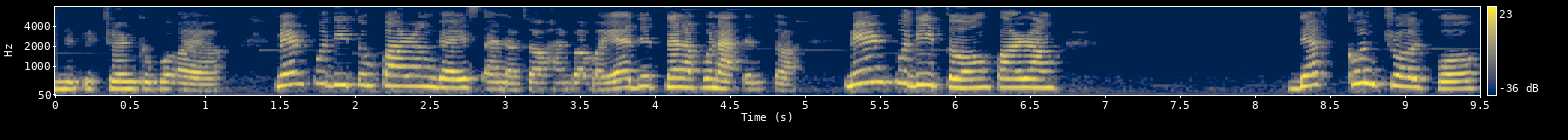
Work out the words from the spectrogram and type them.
pinipicturean ko po kayo. Meron po dito parang guys, ano, so, halimbawa, edit na lang po natin to. Meron po dito parang depth control po.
